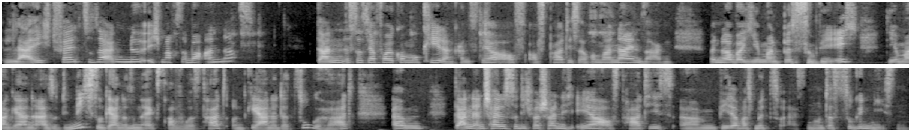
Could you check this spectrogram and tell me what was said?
leicht fällt zu sagen, nö, ich mach's aber anders? Dann ist das ja vollkommen okay. Dann kannst du ja auf, auf Partys auch immer Nein sagen. Wenn du aber jemand bist, so wie ich, die immer gerne, also die nicht so gerne so eine Extrawurst hat und gerne dazugehört, ähm, dann entscheidest du dich wahrscheinlich eher auf Partys ähm, wieder was mitzuessen und das zu genießen.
